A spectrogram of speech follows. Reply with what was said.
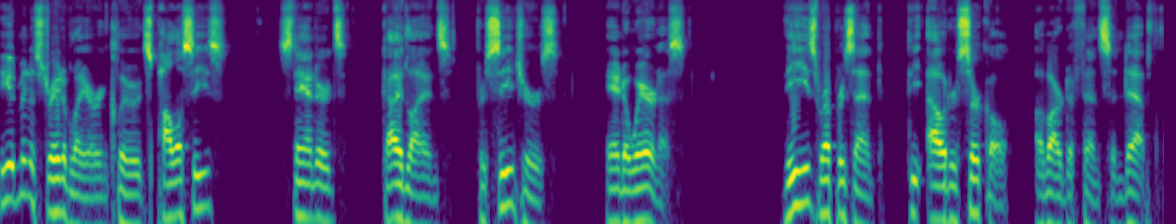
The administrative layer includes policies, standards, guidelines, procedures, and awareness. These represent the outer circle of our defense in depth.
